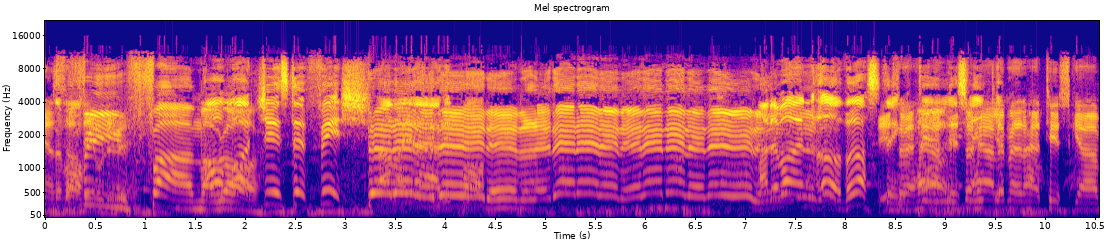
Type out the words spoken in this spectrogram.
jättebra. Fy fan vad How bra! much is the fish? Ja, det var det en överraskning Det är så, härligt, till så härligt med den här tyska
